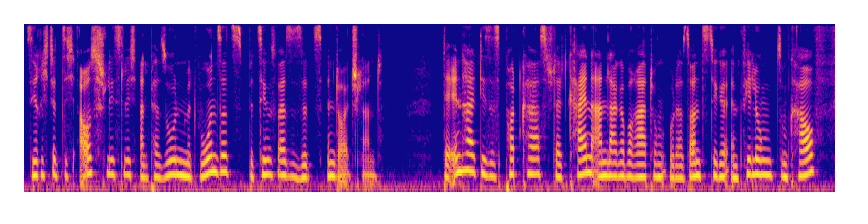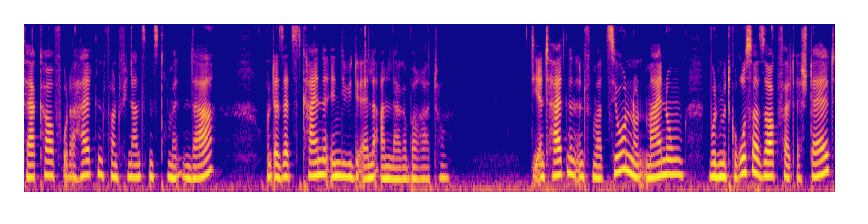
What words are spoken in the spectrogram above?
Sie richtet sich ausschließlich an Personen mit Wohnsitz bzw. Sitz in Deutschland. Der Inhalt dieses Podcasts stellt keine Anlageberatung oder sonstige Empfehlungen zum Kauf, Verkauf oder Halten von Finanzinstrumenten dar und ersetzt keine individuelle Anlageberatung. Die enthaltenen Informationen und Meinungen wurden mit großer Sorgfalt erstellt,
